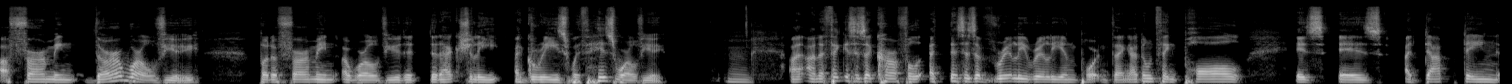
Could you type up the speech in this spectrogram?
affirming their worldview, but affirming a worldview that, that actually agrees with his worldview. Mm. And I think this is a careful, uh, this is a really, really important thing. I don't think Paul is is adapting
